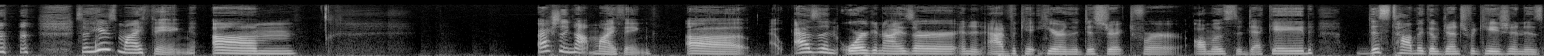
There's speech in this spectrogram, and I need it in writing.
So here's my thing. Um actually not my thing. Uh as an organizer and an advocate here in the district for almost a decade, this topic of gentrification is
